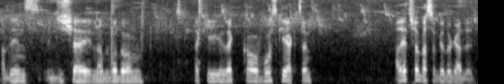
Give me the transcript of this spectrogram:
A więc dzisiaj nad wodą taki lekko włoski akcent, ale trzeba sobie dogadać.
